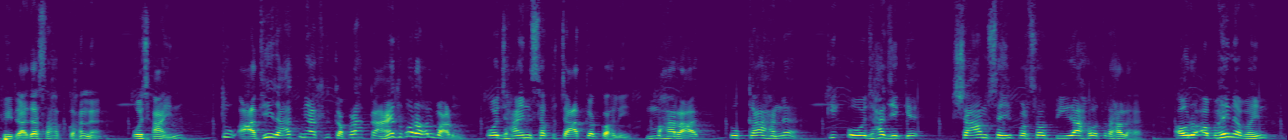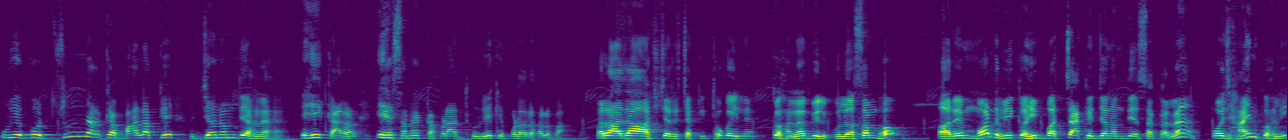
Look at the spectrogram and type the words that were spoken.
फिर राजा साहब कहले ओझाइन तू आधी रात में आखिर कपड़ा काहे धो रहल बाड़ू? ओझाइन सकुचात कर कहली, महाराज वो कहा न कि ओझा जी के शाम से ही प्रसव पीड़ा होत रहा है। और अभइन अभिन उ एगो के बालक के जन्म देहले है। यही कारण यह समय कपड़ा धोवे के पड़ रहा बा। राजा आश्चर्यचकित हो गई कहले, बिल्कुल असंभव। अरे, मर्द भी कहीं बच्चा के जन्म दे सकल ओझाइन कहली,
